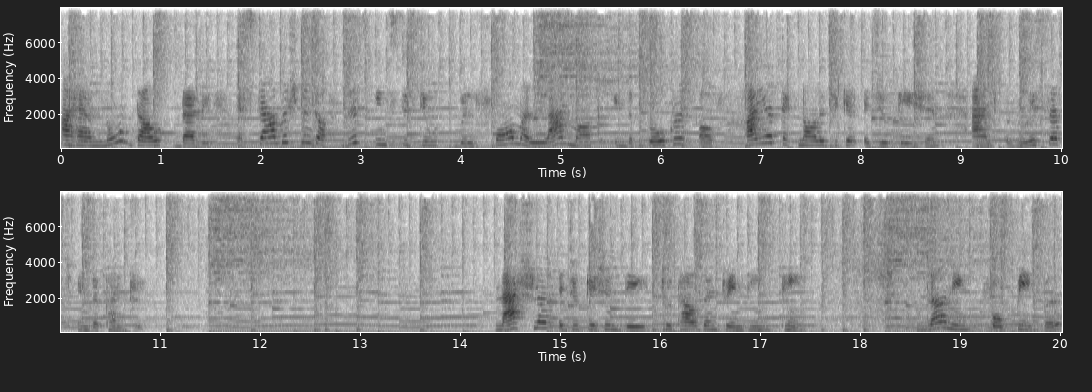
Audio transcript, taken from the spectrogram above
I have no doubt that the establishment of this institute will form a landmark in the progress of higher technological education and research in the country. National Education Day 2020 theme Learning for People,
